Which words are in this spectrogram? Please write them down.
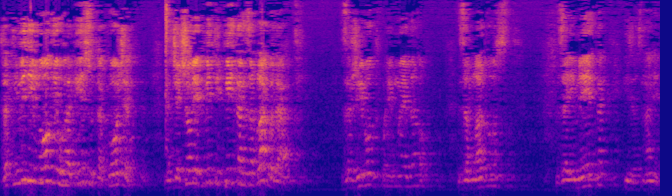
Zatim vidimo ovdje u hadisu također da će čovjek biti pitan za blagodati, za život koji mu je dao, za mladost, za imetak i za znanje.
